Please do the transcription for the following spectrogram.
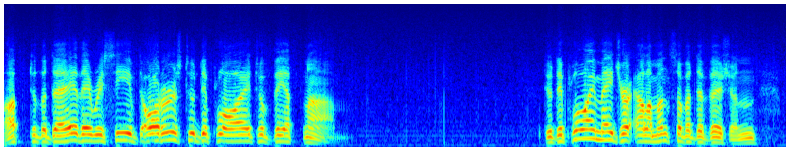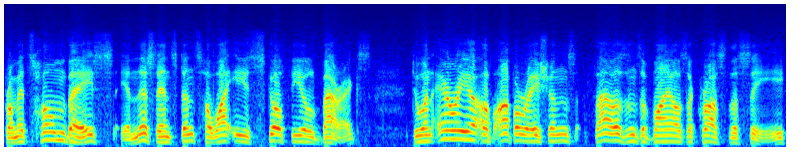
up to the day they received orders to deploy to Vietnam. To deploy major elements of a division from its home base, in this instance Hawaii's Schofield Barracks, to an area of operations thousands of miles across the sea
